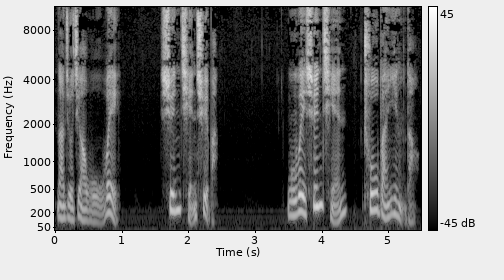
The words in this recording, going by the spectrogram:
那就叫五位宣前去吧。”五位宣前出班应道：“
